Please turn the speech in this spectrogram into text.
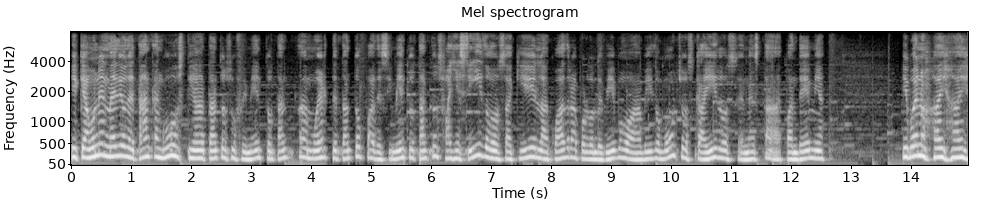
y que aún en medio de tanta angustia, tanto sufrimiento, tanta muerte, tanto padecimiento, tantos fallecidos aquí en la cuadra por donde vivo, ha habido muchos caídos en esta pandemia. Y bueno, hay, hay,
